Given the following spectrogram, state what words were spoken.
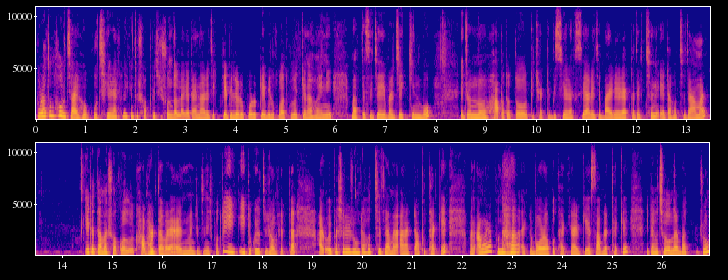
পুরাতন হোক, যাই হোক, গুছিয়ে রাখলে কিন্তু সব কিছু সুন্দর লাগে, তাই না? আর এই যে টেবিলের উপর টেবিল ক্লথগুলো কেনা হয়নি, ভাবতেছি যে এবার যে কিনবো। এই জন্য আপাতত কিছু একটা বিছিয়ে রাখছি। আর এই যে বাইরের একটা দেখছেন, এটা হচ্ছে যে আমার। এটাতে আমার সকল খাবার দাবার, অ্যারেঞ্জমেন্টের জিনিসপত্র, এই, এইটুকুই হচ্ছে সংসারটা। আর ওই পাশের রুমটা হচ্ছে যে আমার আর একটা আপু থাকে। মানে আমার আপু না, একটা বড় আপু থাকে আর কি সাবলেট থাকে। এটা হচ্ছে ওনার বাথরুম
